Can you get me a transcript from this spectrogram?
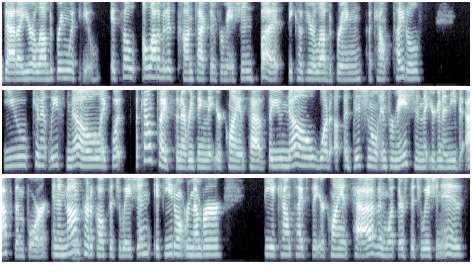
data you're allowed to bring with you. It's a, a lot of it is contact information, but because you're allowed to bring account titles, you can at least know like what account types and everything that your clients have. So you know what additional information that you're going to need to ask them for. In a non protocol situation, if you don't remember the account types that your clients have and what their situation is,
